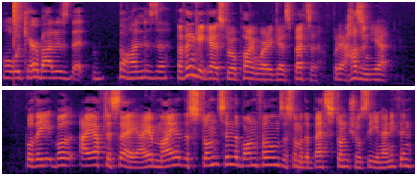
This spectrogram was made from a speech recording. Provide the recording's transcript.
all we care about is that Bond is a. I think it gets to a point where it gets better, but it hasn't yet. But they, but I have to say, I admire the stunts in the Bond films. Are some of the best stunts you'll see in anything.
